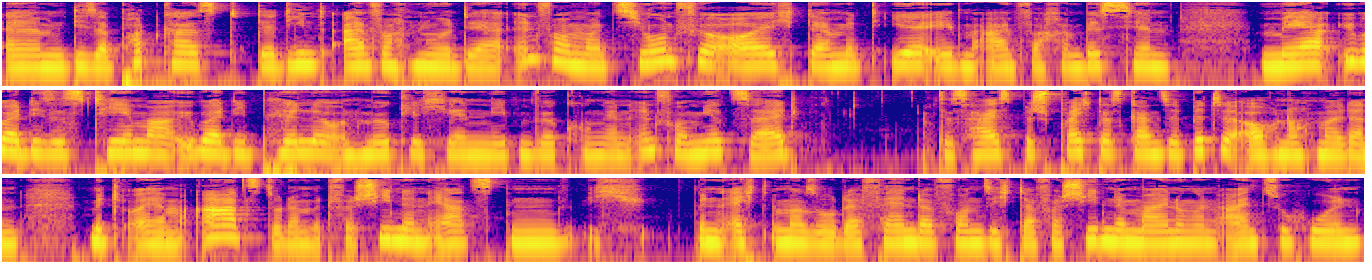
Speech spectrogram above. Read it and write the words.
ähm, dieser Podcast, der dient einfach nur der Information für euch, damit ihr eben einfach ein bisschen mehr über dieses Thema, über die Pille und mögliche Nebenwirkungen informiert seid. Das heißt, besprecht das Ganze bitte auch nochmal dann mit eurem Arzt oder mit verschiedenen Ärzten. Ich bin echt immer so der Fan davon, sich da verschiedene Meinungen einzuholen.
